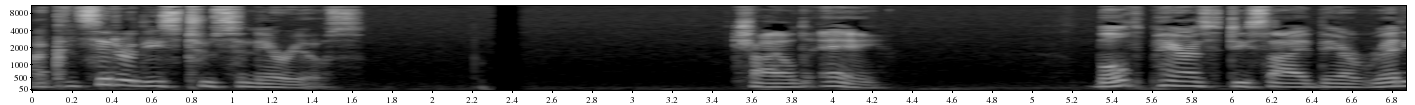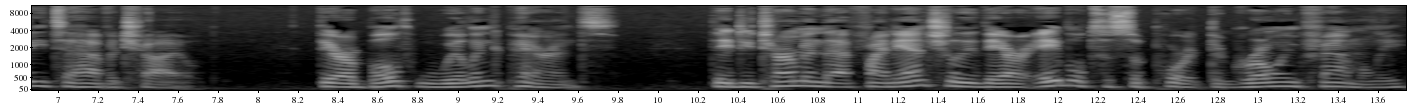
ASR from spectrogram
Now consider these two scenarios. Child A. Both parents decide they are ready to have a child. They are both willing parents. They determine that financially they are able to support the growing family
